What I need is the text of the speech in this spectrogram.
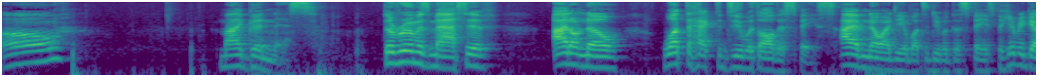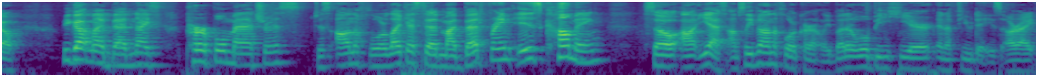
Oh my goodness. The room is massive. I don't know what the heck to do with all this space. I have no idea what to do with this space, but here we go. We got my bed, nice purple mattress, just on the floor. Like I said, my bed frame is coming. So, uh, yes, I'm sleeping on the floor currently, but it will be here in a few days, all right?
